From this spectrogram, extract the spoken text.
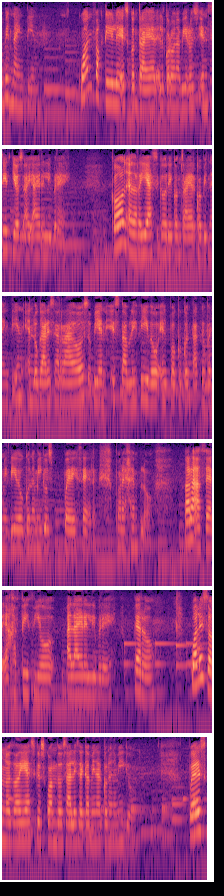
COVID-19 ¿Cuán factible es contraer el coronavirus en sitios al aire libre? Con el riesgo de contraer COVID-19 en lugares cerrados bien establecido, el poco contacto permitido con amigos puede ser, por ejemplo, para hacer ejercicio al aire libre. Pero, ¿cuáles son los riesgos cuando sales a caminar con un amigo? Puedes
